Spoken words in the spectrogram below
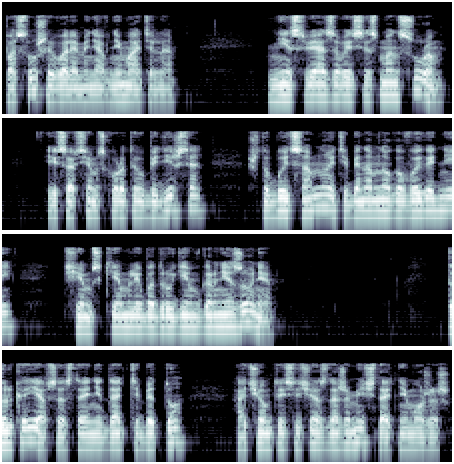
«Послушай, Валя, меня внимательно. Не связывайся с Мансуром, и совсем скоро ты убедишься, что быть со мной тебе намного выгодней, чем с кем-либо другим в гарнизоне. Только я в состоянии дать тебе то, о чем ты сейчас даже мечтать не можешь.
